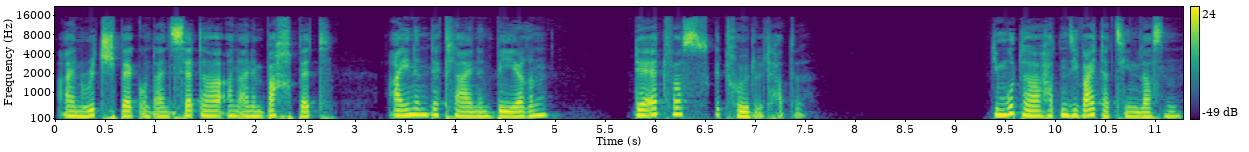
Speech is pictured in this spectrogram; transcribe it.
ein Ridgeback und ein Setter an einem Bachbett, einen der kleinen Bären, der etwas getrödelt hatte. Die Mutter hatten sie weiterziehen lassen.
